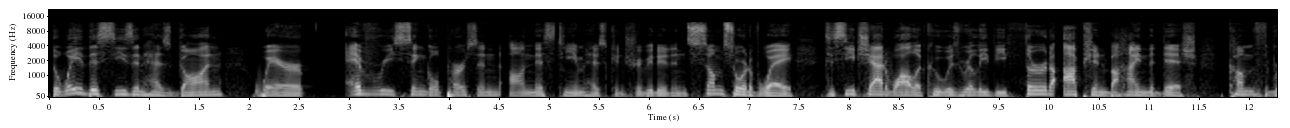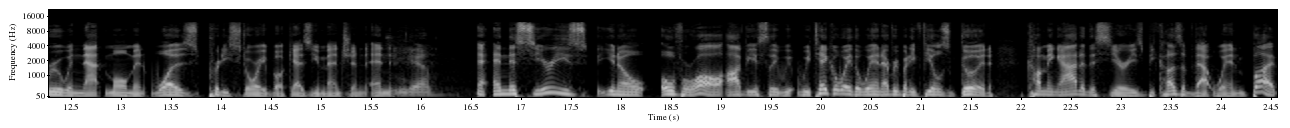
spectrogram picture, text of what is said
the way this season has gone, where every single person on this team has contributed in some sort of way to see Chad Wallach, who was really the third option behind the dish, come through in that moment was pretty storybook, as you mentioned. And yeah. And this series, you know, overall, obviously, we, we take away the win. Everybody feels good coming out of the series because of that win. But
